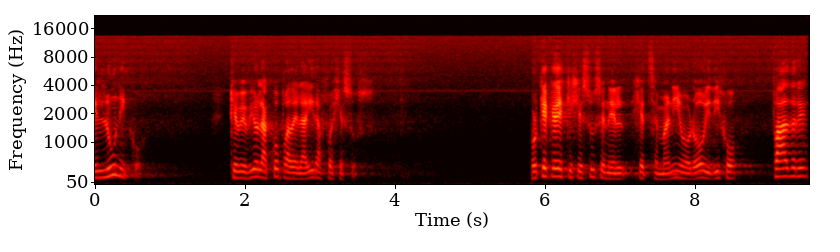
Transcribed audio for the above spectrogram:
El único que bebió la copa de la ira fue Jesús. ¿Por qué crees que Jesús en el Getsemaní oró y dijo, Padre,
